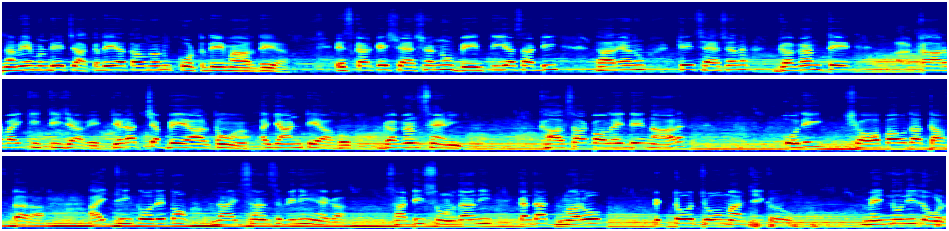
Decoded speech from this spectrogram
ਨਵੇਂ ਮੁੰਡੇ ਚੱਕਦੇ ਆ ਤਾਂ ਉਹਨਾਂ ਨੂੰ ਕੁੱਟਦੇ ਮਾਰਦੇ ਆ। ਇਸ ਕਰਕੇ ਸੈਸ਼ਨ ਨੂੰ ਬੇਨਤੀ ਆ ਸਾਡੀ ਸਾਰਿਆਂ ਨੂੰ ਕਿ ਸੈਸ਼ਨ ਗਗਨ ਤੇ ਕਾਰਵਾਈ ਕੀਤੀ ਜਾਵੇ। ਜਿਹੜਾ ਚੱਬੇਵਾਲ ਤੋਂ ਆ, ਏਜੰਟ ਆ ਉਹ, ਗਗਨ ਸੈਣੀ। ਖਾਲਸਾ ਕਾਲਜ ਦੇ ਨਾਲ ਉਹਦੀ ਸ਼ਾਪ ਆ, ਉਹਦਾ ਦਫ਼ਤਰ ਆ। ਆਈ ਥਿੰਕ ਉਹਦੇ ਤੋਂ ਲਾਇਸੈਂਸ ਵੀ ਨਹੀਂ ਹੈਗਾ। ਸਾਡੀ ਸੁਣਦਾ ਨਹੀਂ, ਕਹਿੰਦਾ ਮਰੋ, ਪਿੱਟੋ ਜੋ ਮਰਜ਼ੀ ਕਰੋ। ਮੈਨੂੰ ਨਹੀਂ ਲੋੜ।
